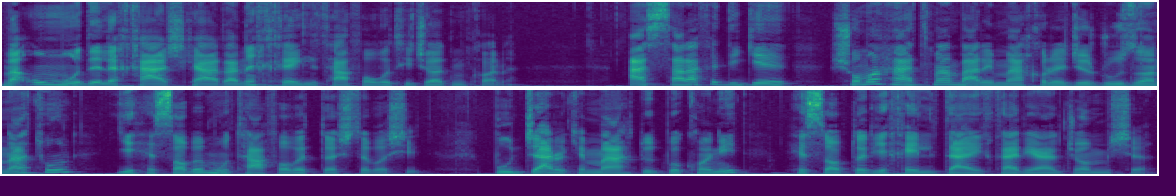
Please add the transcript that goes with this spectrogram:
و اون مدل خرج کردن خیلی تفاوت ایجاد می‌کنه. از طرف دیگه شما حتما برای مخارج روزانهتون یه حساب متفاوت داشته باشید. بودجه رو که محدود بکنید حسابداری خیلی دقیق تری انجام میشه.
